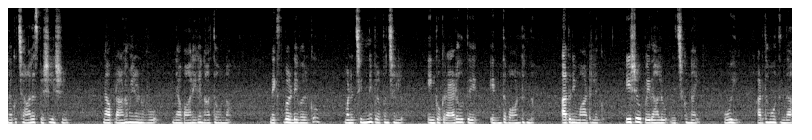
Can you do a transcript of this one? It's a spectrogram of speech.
నాకు చాలా స్పెషల్ ఇష్యూ. నా ప్రాణమైన నువ్వు నా భార్యగా నాతో ఉన్నా. నెక్స్ట్ బర్త్డే వరకు మన చిన్ని ప్రపంచంలో ఇంకొకరు యాడ్ అవుతే ఎంత బాగుంటుందో. అతని మాటలకు ఈషు పెదాలు విచ్చుకున్నాయి. ఓయ్ అర్థమవుతుందా?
